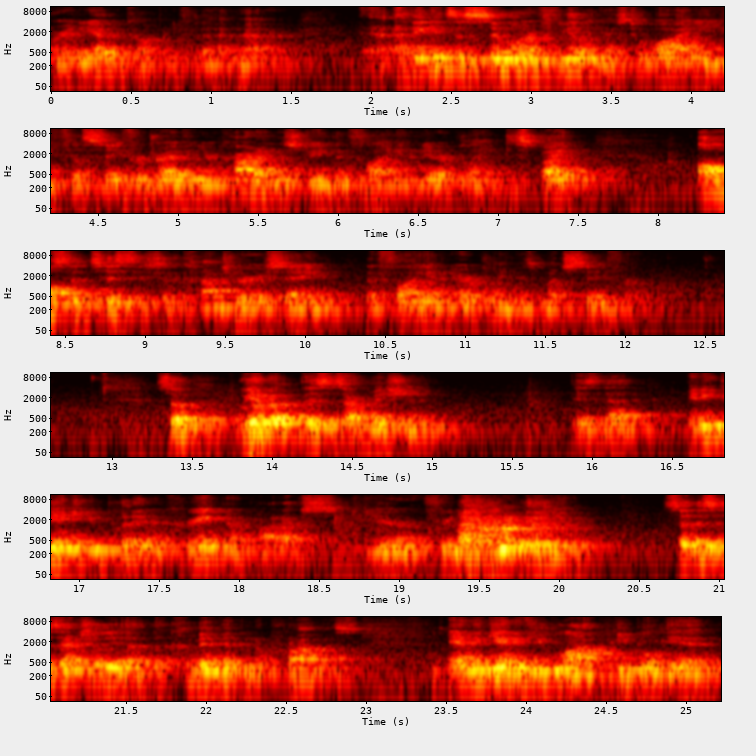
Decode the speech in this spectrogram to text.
or any other company for that matter? I think it's a similar feeling as to why you feel safer driving your car down the street than flying in an airplane, despite all statistics to the contrary saying that flying in an airplane is much safer. So we have a, this is our mission, is that any data you put in or create in our products, you're free to take with you. So this is actually a, a, commitment and a promise. And again, if you lock people in,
